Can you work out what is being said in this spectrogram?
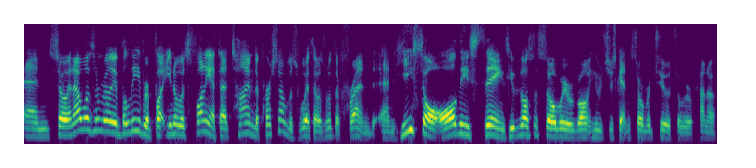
and so, and I wasn't really a believer, but you know, it's funny at that time, the person I was with, I was with a friend and he saw all these things. He was also sober. We were going, he was just getting sober too. So we were kind of,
